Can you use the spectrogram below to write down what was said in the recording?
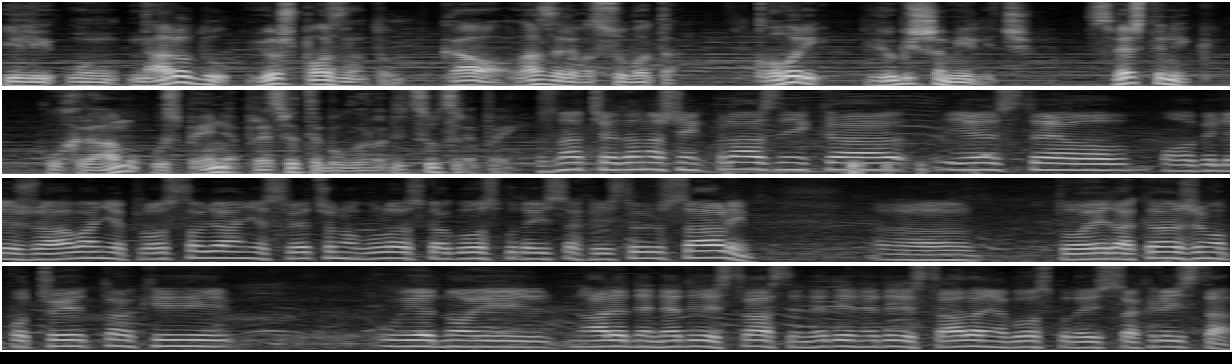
ili u narodu još poznatom kao Lazareva subota, govori Ljubiša Milić, sveštenik u hramu Uspenja Presvete Bogorodice u Crepaj. Značaj današnjeg praznika jeste obilježavanje, proslavljanje svečanog ulaska gospoda Isa Hrista u Jerusalim. E, to je, da kažemo, početak i ujedno i naredne nedelje, strasne nedelje, nedelje stradanja gospoda Isusa Hrista.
